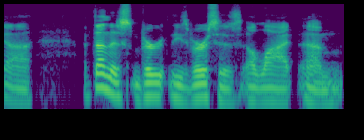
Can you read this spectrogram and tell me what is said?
Uh, I've done this ver- these verses a lot. Um,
